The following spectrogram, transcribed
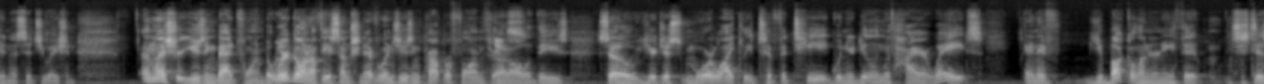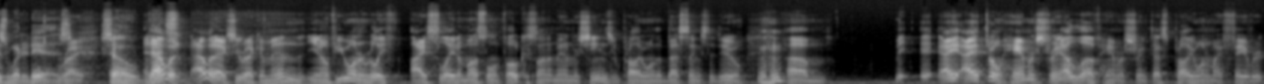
in a situation, unless you're using bad form. But we're going off the assumption everyone's using proper form throughout Yes. all of these, so you're just more likely to fatigue when you're dealing with higher weights, and if you buckle underneath it, it just is what it is. Right. So And I would I would actually recommend you know if you want to really isolate a muscle and focus on it, man, machines are probably one of the best things to do. Mm-hmm. Um, I, I throw hammer strength. I love hammer strength. That's probably one of my favorite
